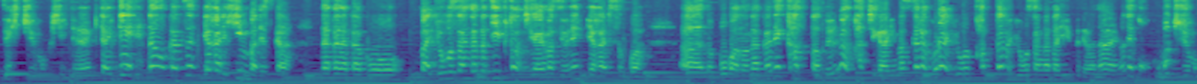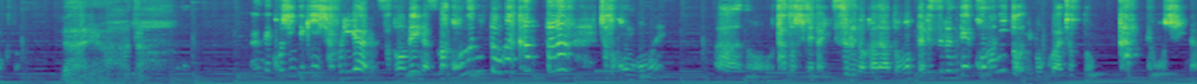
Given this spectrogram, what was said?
ぜひ注目していただきたい。でなおかつやはり牝馬ですからなかなかこうまあ量産型ディープとは違いますよね。やはりそこはあのボバの中で勝ったというのは価値がありますからこれは勝ったの量産型ディープではないのでここも注目と。なるほどなんで個人的にシャフリヤール、佐藤レイナス、まあ、この2頭が勝ったら、ちょっと今後もね、あの、楽しめたりするのかなと思ったりするんで、この2頭に僕はちょっと勝ってほしいな、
